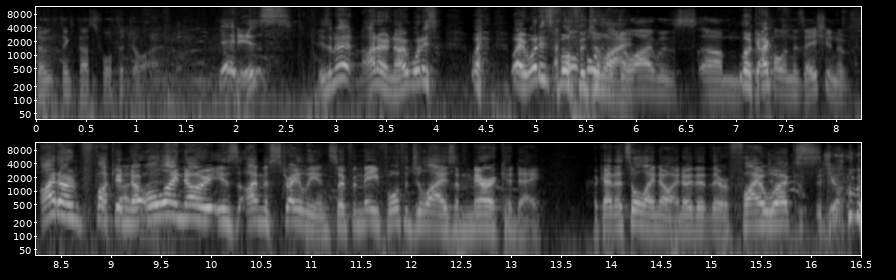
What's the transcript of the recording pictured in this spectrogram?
don't think that's 4th of July. Yeah, it is. Isn't it? I don't know. What is... Wait, wait what is I 4th thought of 4th July? of July was, um, Look, the I- colonization of... I don't fucking know. All. I know is I'm Australian, so for me, 4th of July is America Day. Okay, that's all I know. I know that there are fireworks. Good job.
